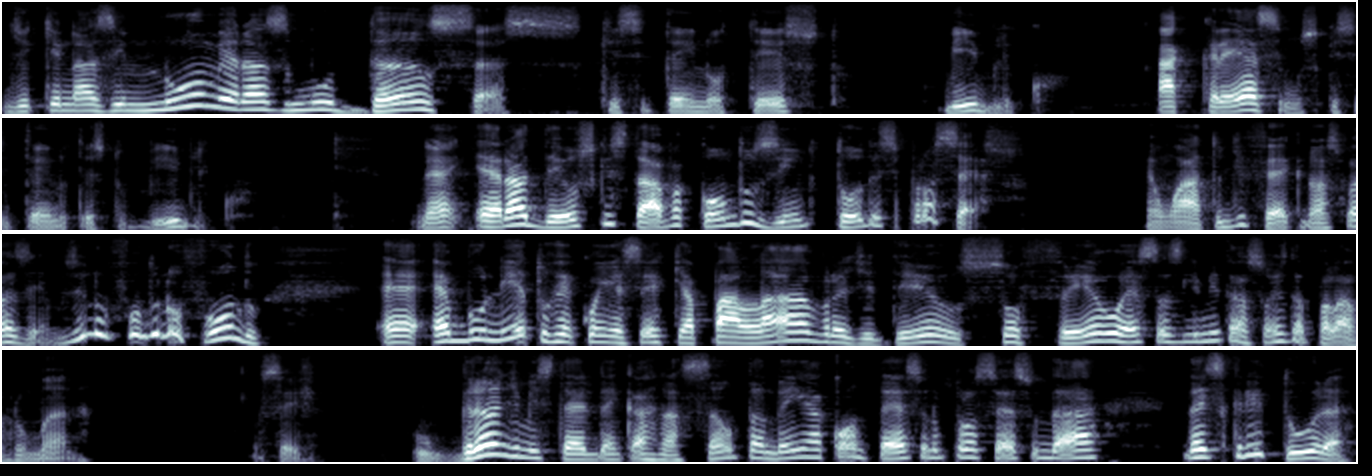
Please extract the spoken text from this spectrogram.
de que nas inúmeras mudanças que se tem no texto bíblico, acréscimos que se tem no texto bíblico, né, era Deus que estava conduzindo todo esse processo. É um ato de fé que nós fazemos. E no fundo, no fundo, é, é bonito reconhecer que a palavra de Deus sofreu essas limitações da palavra humana. Ou seja, o grande mistério da encarnação também acontece no processo da, da escritura.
